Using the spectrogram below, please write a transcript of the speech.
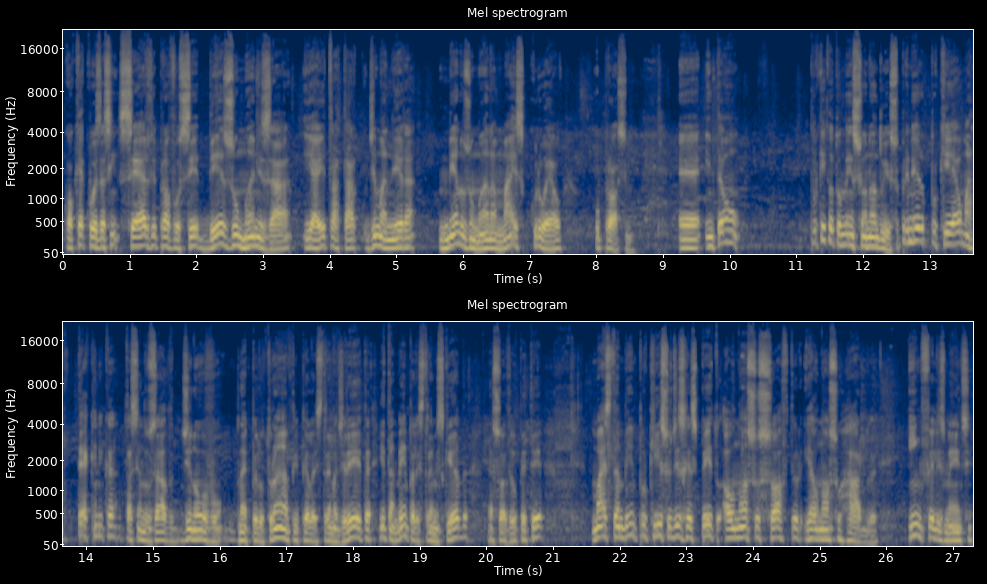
qualquer coisa assim serve para você desumanizar e aí tratar de maneira menos humana, mais cruel o próximo. É, então, por que, que eu estou mencionando isso? Primeiro, porque é uma técnica, está sendo usado de novo né, pelo Trump, pela extrema-direita e também pela extrema-esquerda, é só ver o PT, mas também porque isso diz respeito ao nosso software e ao nosso hardware. Infelizmente,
